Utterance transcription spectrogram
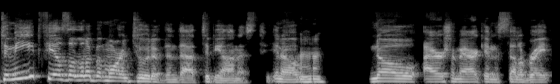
To me, it feels a little bit more intuitive than that, to be honest. You know, Uh-huh. no Irish Americans celebrate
